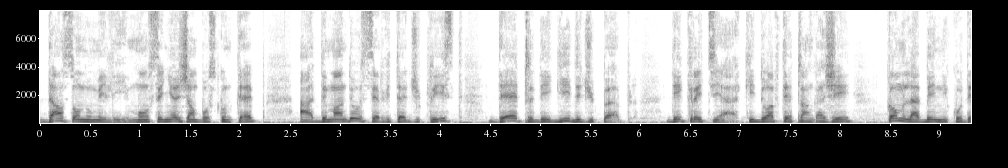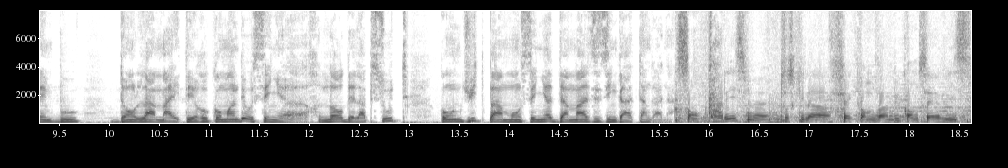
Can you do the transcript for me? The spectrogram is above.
Dans son homélie, Monseigneur Jean Boscontep a demandé aux serviteurs du Christ d'être des guides du peuple, des chrétiens qui doivent être engagés comme l'abbé Nicodembou dont l'âme a été recommandée au Seigneur lors de l'absoute conduite par Monseigneur Damas Zinga Tangana. Son charisme, tout ce qu'il a fait comme vendu comme service,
